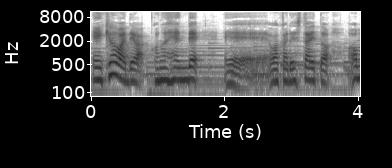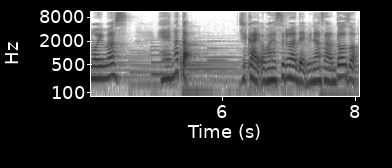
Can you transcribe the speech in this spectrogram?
えー今日はではこの辺で、えーお別れしたいと思います、えーまた次回お会いするまで皆さんどうぞ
